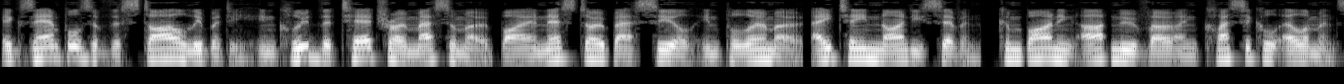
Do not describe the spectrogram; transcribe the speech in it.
Examples of the style Liberty include the Teatro Massimo by Ernesto Basile in Palermo 1897, combining Art Nouveau and classical elements,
